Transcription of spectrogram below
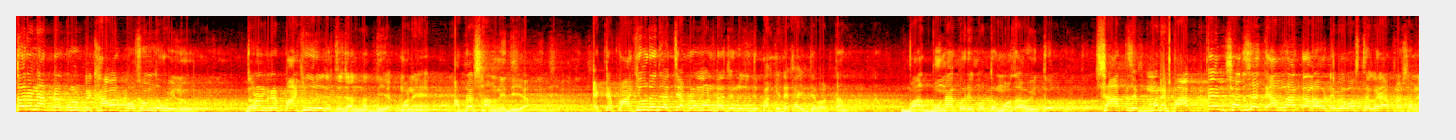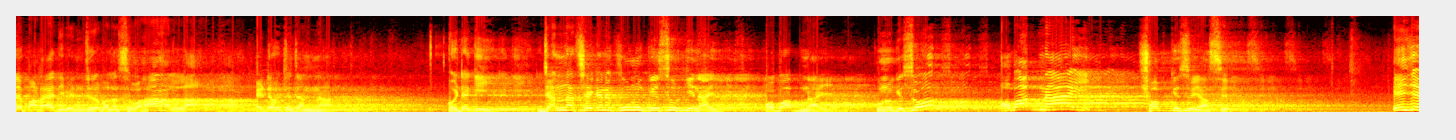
ধরেন আপনার কোনো একটা খাবার পছন্দ হইল, ধরেন একটা পাখি উড়ে যাচ্ছে জান্নাত দিয়া মানে আপনার সামনে দিয়া। একটা পাখি উড়ে যাচ্ছে, আপনার মনটা চলে যদি পাখিটা খাইতে পারতাম। বা বোনা করে কত মজা হইতো। সাথে মানে ভাববেন, সাথে সাথে আল্লাহ তালা ওটা ব্যবস্থা করে আপনার সামনে পাঠায় দিবেন। যেটা বলেন সোহান আল্লাহ এটা হচ্ছে জান্নাত। ওইটা কি? জান্নাত সেখানে কোনো কিছুর কি নাই? অভাব নাই। কোনো কিছুর অভাব নাই, সব কিছুই আছে। এই যে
